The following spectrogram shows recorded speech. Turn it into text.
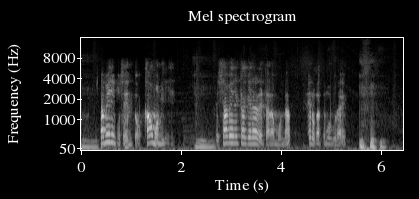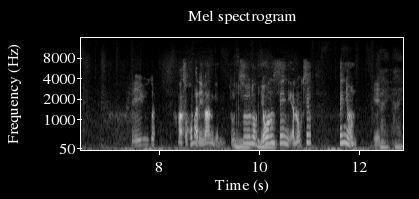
うん喋れもせんと、顔も見れへん。うんりかけられたらもう何やのかと思うぐらい。っていうぐらい、まあそこまで言わんでも、普通のうん4000人、6000人も、はいはい。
